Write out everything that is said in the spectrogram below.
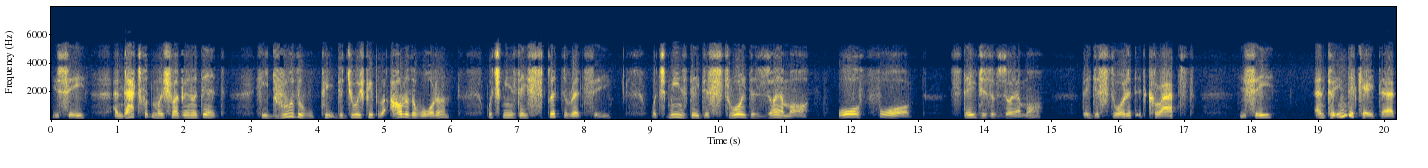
you see, and that's what Moshe Rabbeinu did. He drew the the Jewish people out of the water, which means they split the Red Sea, which means they destroyed the Zoyamah, all four stages of Zoyamah. They destroyed it; it collapsed. You see, and to indicate that,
